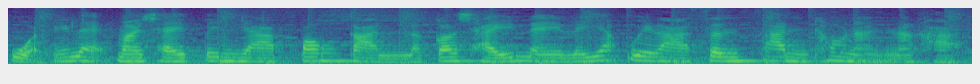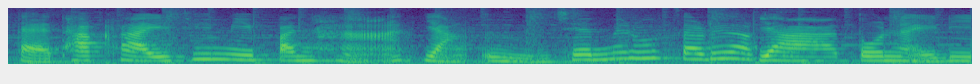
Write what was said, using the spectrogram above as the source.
ปวดนี่แหละ มาใช้เป็นยาป้องกัน แล้วก็ใช้ในระยะเวลาสั้นๆ เท่านั้นนะคะ แต่ถ้าใครที่มีปัญหาอย่างอื่น เช่นไม่รู้จะเลือกยาตัวไหนดี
